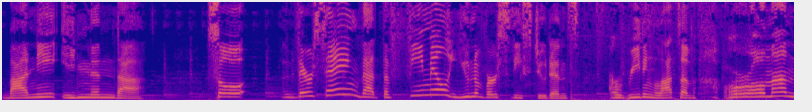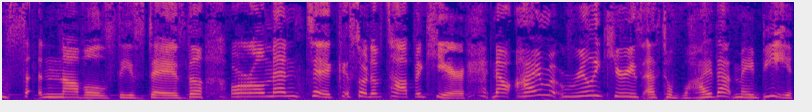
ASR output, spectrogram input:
많이 읽는다. So they're saying that the female university students are reading lots of romance novels these days. The romantic sort of topic here. Now, I'm really curious as to why that may be,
